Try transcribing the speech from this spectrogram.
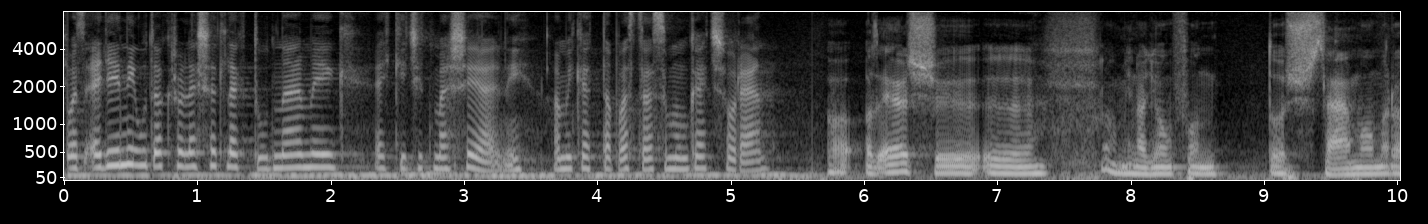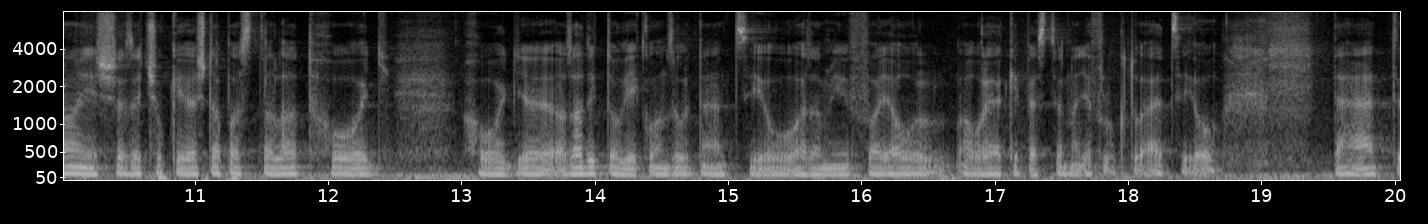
Az egyéni utakról esetleg tudnál még egy kicsit mesélni, amiket tapasztalsz a munkád során? A, az első, ami nagyon fontos számomra, és ez egy sok éves tapasztalat, hogy hogy az addiktológiai konzultáció az a műfaj, ahol, ahol elképesztően nagy a fluktuáció. Tehát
